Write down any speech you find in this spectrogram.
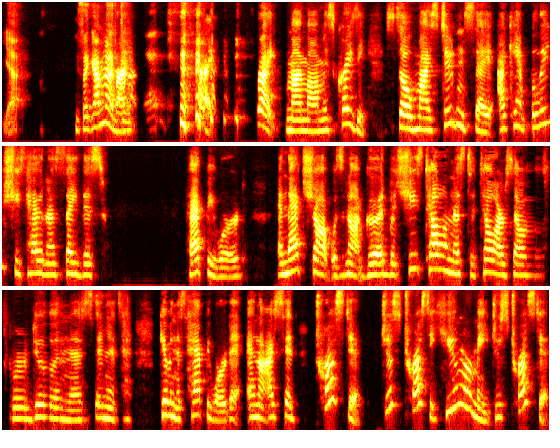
Yeah. He's like, I'm not Right. doing that. right. Right. My mom is crazy. So my students say i can't believe she's having us say this happy word. And that shot was not good but she's telling us to tell ourselves we're doing this and it's giving this happy word. And i said trust it. Just trust it. Humor me. Just trust it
